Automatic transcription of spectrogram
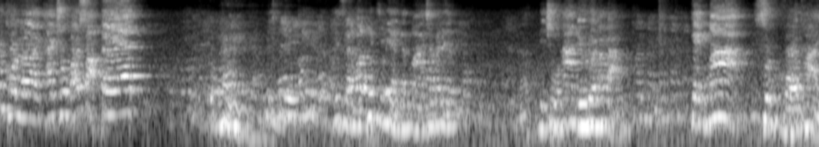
ทุกคนเลย ใครชูขอสอบเต็ม นี่แสดงว่าพี่เรียนกันมาใช่ไหมเนี่ยมีชูห้านิ้วด้วยครับหลังเก่งมากสุขโขทัย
